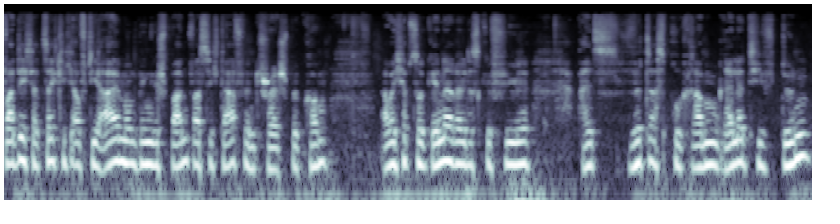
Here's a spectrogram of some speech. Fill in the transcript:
warte ich tatsächlich auf die Alm und bin gespannt, was ich da für einen Trash bekomme. Aber ich habe so generell das Gefühl, als wird das Programm relativ dünn.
